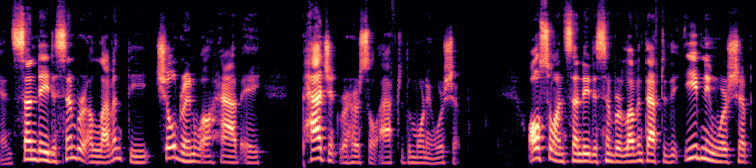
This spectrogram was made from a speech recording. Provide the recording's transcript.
And Sunday, December 11th, the children will have a pageant rehearsal after the morning worship. Also on Sunday, December 11th, after the evening worship,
